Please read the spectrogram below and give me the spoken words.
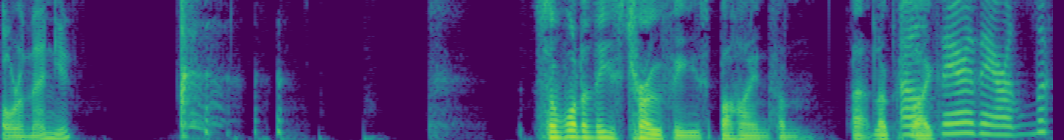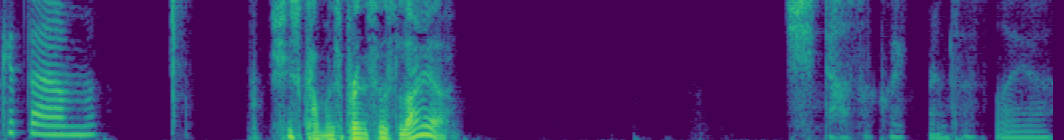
Or a menu. So, what are these trophies behind them? That looks oh, like there they are. Look at them. she's come as Princess Leia. She does look like Princess Leia.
